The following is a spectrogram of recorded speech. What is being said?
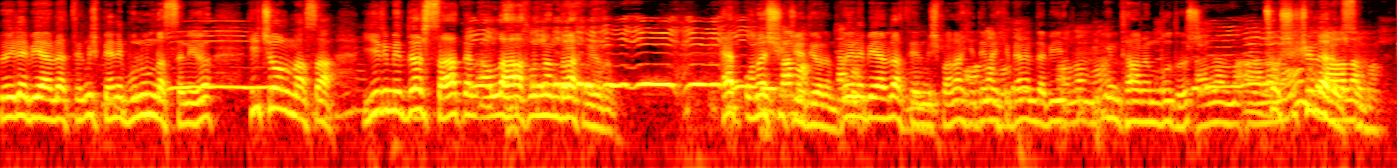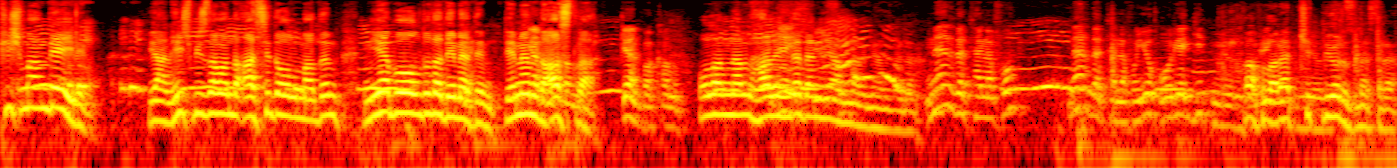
Böyle bir evlat vermiş, beni bununla sınıyor. Hiç olmasa 24 saat ben Allah'ı aklımdan bırakmıyorum. Hep ona şükrediyorum. tamam. Böyle bir evlat vermiş bana ki demek ki benim de bir imtihanım budur. Çok şükürler olsun. Pişman değilim. Yani hiçbir zaman da asi de olmadım. Niye bu oldu da demedim. Demem de asla. Gel bakalım. Olanların halinde ben iyi anlarım yani böyle. Nerede telefon? Nerede telefon? Yok oraya gitmiyoruz. Kapılar hep kilitliyoruz mesela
